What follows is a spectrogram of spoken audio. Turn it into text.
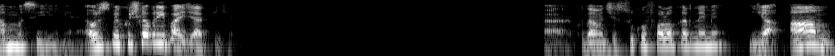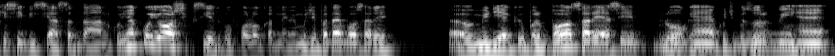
हम मसीही हैं और इसमें खुशखबरी पाई जाती है। खुदा यस्सु को फॉलो करने में या आम किसी भी सियासतदान को या कोई और शख्सियत को फॉलो करने में, मुझे पता है बहुत सारे मीडिया के ऊपर बहुत सारे ऐसे लोग हैं, कुछ बुज़ुर्ग भी हैं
